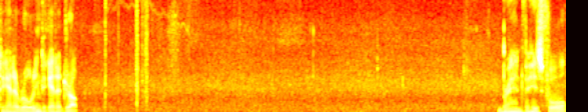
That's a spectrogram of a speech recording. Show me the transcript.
to get a ruling, to get a drop. Brand for his four.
